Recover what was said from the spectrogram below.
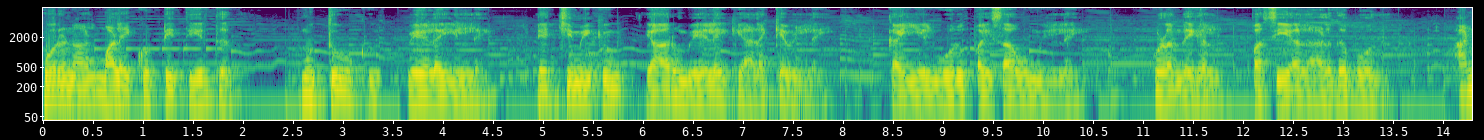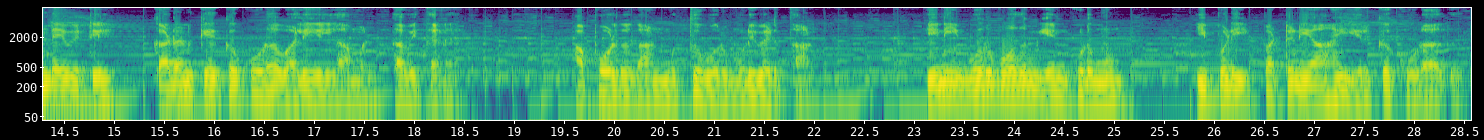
ஒரு நாள் மழை கொட்டி தீர்த்தது. முத்துவுக்கு வேலை இல்லை. லட்சுமிக்கும் யாரும் வேலைக்கு அழைக்கவில்லை. கையில் ஒரு பைசாவும் இல்லை. குழந்தைகள் பசியால் அழுதபோது அண்டை வீட்டில் கடன் கேட்கக்கூட வழி இல்லாமல் தவித்தனர். அப்பொழுதுதான் முத்து ஒரு முடிவெடுத்தான். இனி ஒருபோதும் என் குடும்பம் இப்படி பட்டினியாக இருக்கக்கூடாது.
